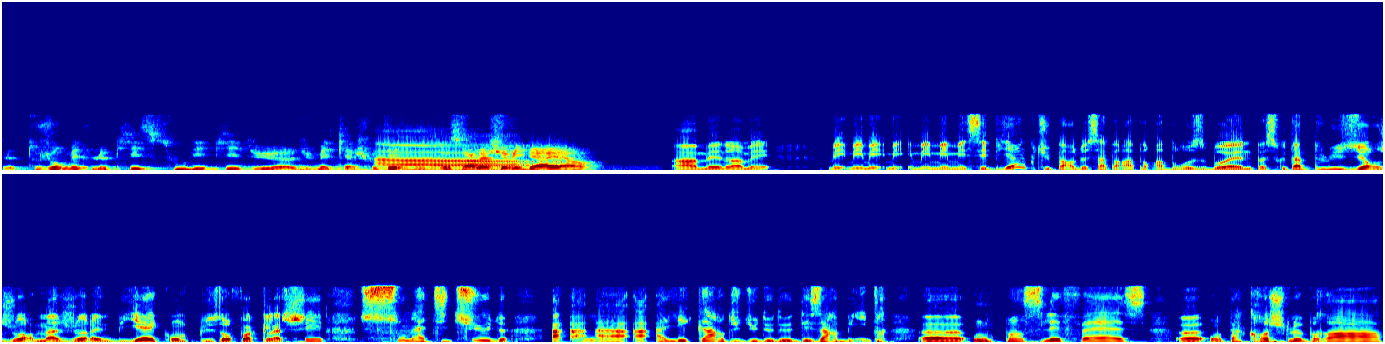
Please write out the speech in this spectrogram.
de toujours mettre le pied sous les pieds du, euh, du mec qui a shooté. Ah. De se faire la cheville derrière. hein. Ah, mais non, mais. Mais, mais, mais, mais, mais, mais, c'est bien que tu parles de ça par rapport à Bruce Bowen, parce que tu as plusieurs joueurs majeurs NBA qui ont plusieurs fois clashé son attitude à, à, à, à- à l'écart du, du, de- de- des arbitres. Euh, on te pince les fesses, euh, on t'accroche le bras,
